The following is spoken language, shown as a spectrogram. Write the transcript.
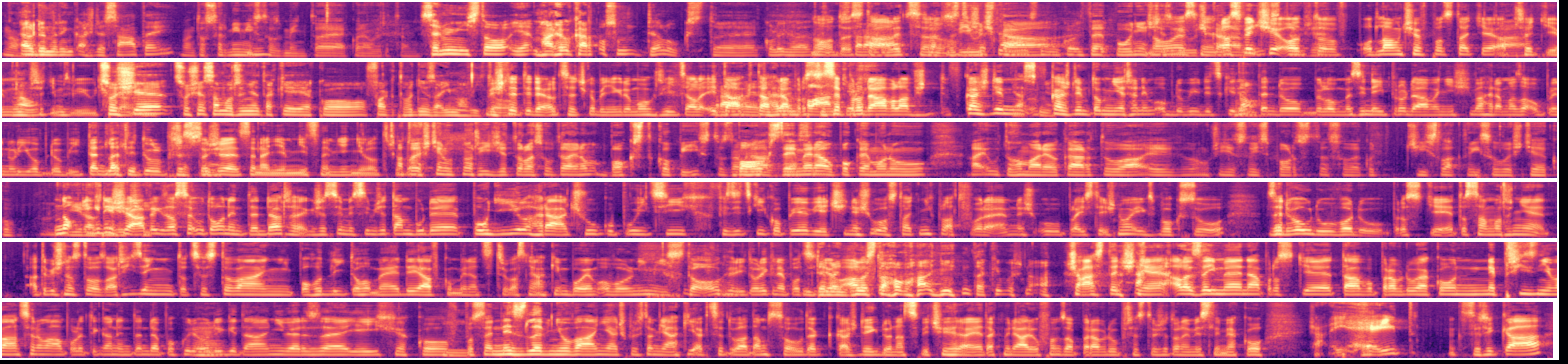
No, Elden Ring až desátý. Mám to sedmý místo zmiň, to je jako neuvěřitelné. Sedmý místo je Mario Kart 8 Deluxe, to je kolik let? No, to je stálice, no. 2016 nebo kolik to je původně ještě No z jasně, výučka na Switchi od, takže- od launche v podstatě a Tak. předtím, No. předtím z výučka. Což no. je, což je samozřejmě taky jako fakt hodně zajímavý. To- Vyšly ty DLCčka, by někdo mohl říct, ale i Právě, tak ta hra prostě se těch- prodávala vždy, v, každém, Jasně. v každém tom měřeném období. Vždycky No. Nintendo bylo mezi nejprodávanějšíma hrama za uplynulý období. Tenhle titul, přestože se na něm nic neměnilo třeba. A to ještě nutno říct, že tohle jsou teda jenom boxed copies, to znamená Boxed, zejména u Pokémonů a i u toho Mario Kartu a i určitě Switch Sports, to jsou jako čísla, které jsou ještě jako No i když větší. já bych zase u toho Nintendo řekl, že si myslím, že tam bude podíl hráčů kupujících fyzické kopie větší než u ostatních platform, než u PlayStationu a Xboxu, ze dvou důvodů. Prostě je to samozřejmě atypičnost toho zařízení, to cestování, pohodlí toho média v kombinaci třeba s nějakým bojem o volný místo, který tolik nepocítil, ale stahování taky možná. částečně, ale zejména prostě ta opravdu jako nepříznivá cenová politika Nintendo, pokud jde o Hmm. digitální verze, jejich jako Hmm. v podstatě nezlevňování, ačkoliv tam nějaký akce tu a tam jsou, tak každý, kdo na Switchi hraje, tak mi dá doufám za pravdu, přestože to nemyslím jako žádný hate, jak se říká,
